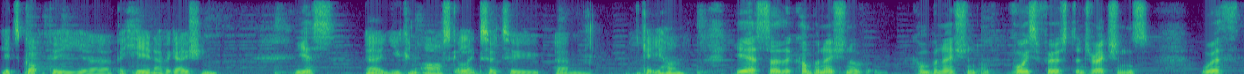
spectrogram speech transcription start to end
it's got the uh, the here navigation. Yes. Uh, you can ask Alexa to um, get you home. Yeah. So the combination of combination of voice first interactions with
